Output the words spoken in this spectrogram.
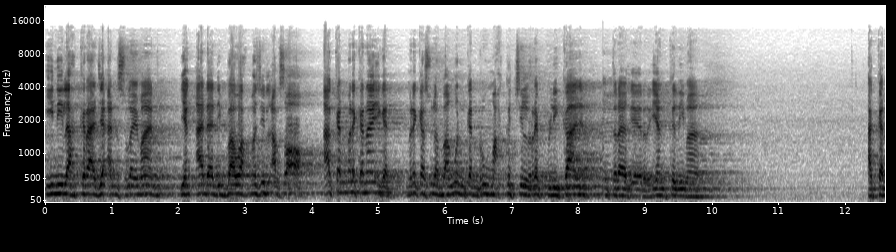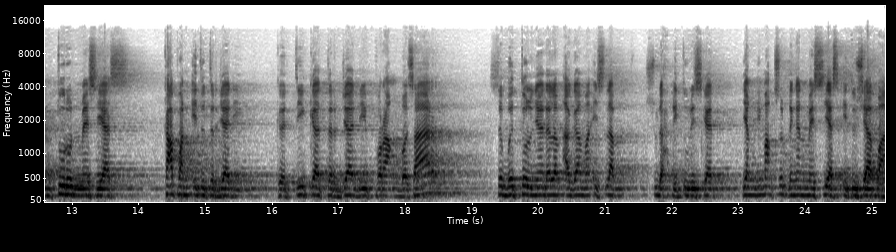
inilah kerajaan Sulaiman yang ada di bawah Masjidil Aqsa. Akan mereka naikkan. Mereka sudah bangunkan rumah kecil replikanya. Yang terakhir yang kelima akan turun Mesias. Kapan itu terjadi? Ketika terjadi perang besar sebetulnya dalam agama Islam sudah dituliskan. Yang dimaksud dengan Mesias itu siapa?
